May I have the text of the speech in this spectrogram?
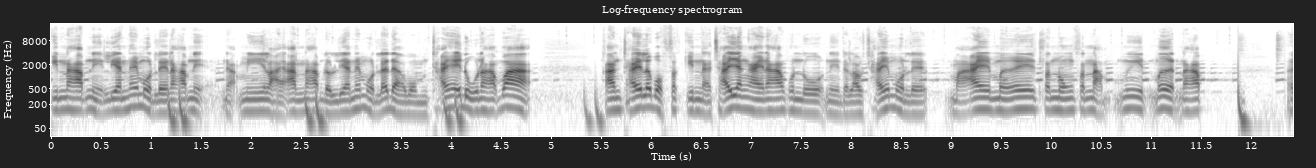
กินนะครับนี่เรียนให้หมดเลยนะครับนี่เนี่ยมีหลายอันนะครับเดี๋ยวเรียนให้หมดแล้วเดี๋ยวผมใช้ให้ดูนะครับว่า การใช้ระบบสกินน่ะใช้ยังไงนะครับคนดูนี่เดี๋ยวเราใช้หมดเลย ไม้เมยสนงสนับมีดเมิดนะครับเอ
